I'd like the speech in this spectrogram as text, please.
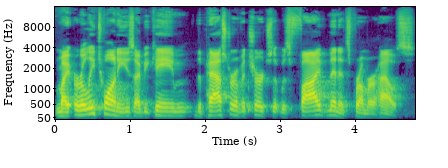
In my early 20s, I became the pastor of a church that was five minutes from her house.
